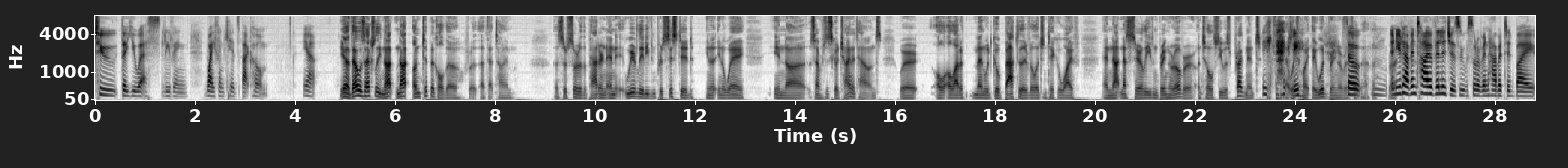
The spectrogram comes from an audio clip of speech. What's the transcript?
to the U.S., leaving wife and kids back home. Yeah. Yeah, that was actually not not untypical though for at that time. That's sort of the pattern, and it, weirdly, it even persisted in a in a way in uh, San Francisco Chinatowns, where a, a lot of men would go back to their village and take a wife and not necessarily even bring her over until she was pregnant. Exactly. At which point they would bring her over. So, uh, mm, right. and you'd have entire villages who were sort of inhabited by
